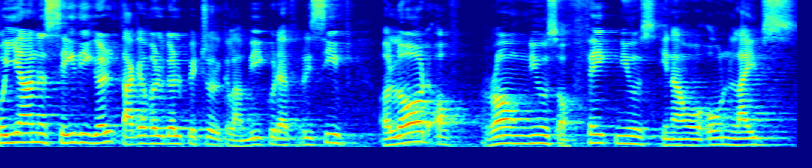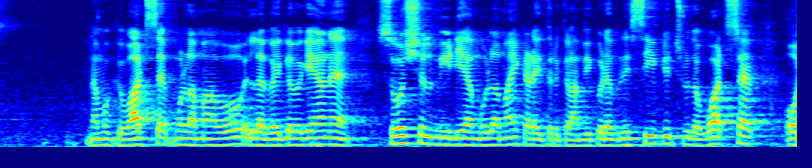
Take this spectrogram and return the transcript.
பொய்யான செய்திகள் தகவல்கள் பெற்றிருக்கலாம் we could have received a lot of wrong news of fake news in our own lives நமக்கு வாட்ஸ்அப் மூலமாகவோ இல்லை வெகு வகையான சோஷியல் மீடியா மூலமாக கிடைத்திருக்கலாம் we could have received it through the WhatsApp or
